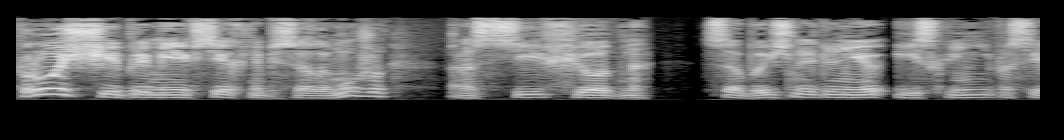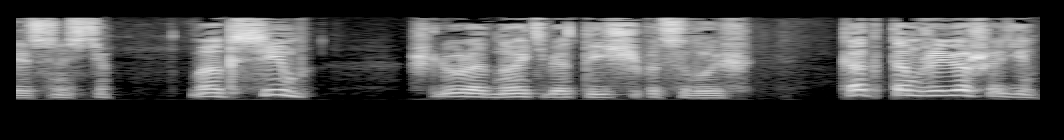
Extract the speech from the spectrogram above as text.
проще и прямее всех написала мужу Анастасия Федоровна с обычной для нее искренней непосредственностью. — Максим, шлю родной тебе тысячи поцелуев. Как там живешь один?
